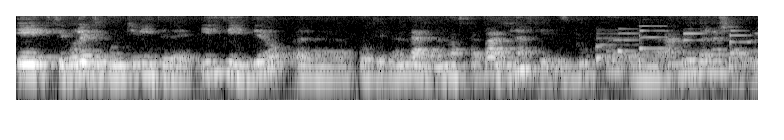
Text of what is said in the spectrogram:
e se volete condividere il video eh, potete andare alla nostra pagina Facebook eh, anche per lasciare.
